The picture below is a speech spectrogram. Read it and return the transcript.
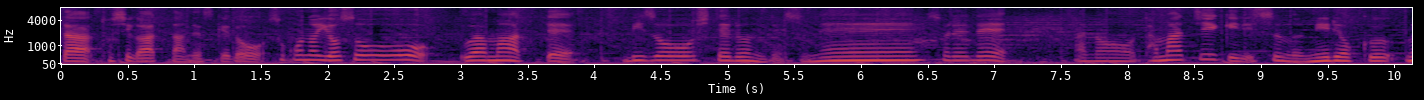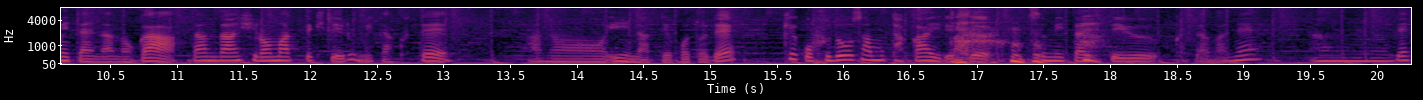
た年があったんですけどそこの予想を上回って微増してるんですね。それであの多摩地域に住む魅力みたいなのがだんだん広まってきているみたくてあのいいなっていうことで結構不動産も高いです。住みたいっていう方がね。うん。で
